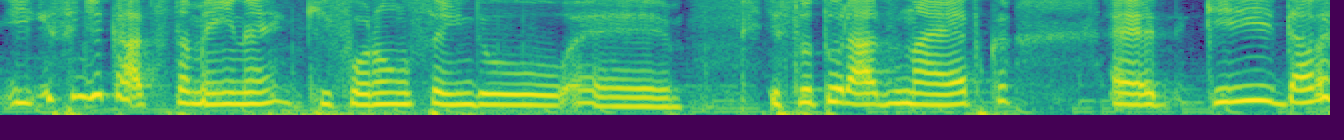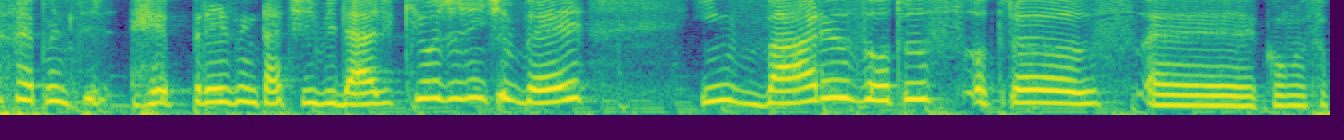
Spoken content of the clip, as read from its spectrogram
e sindicatos também, né, que foram sendo é, estruturados na época, é, que dava essa representatividade que hoje a gente vê em vários outros outras é, como, eu,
